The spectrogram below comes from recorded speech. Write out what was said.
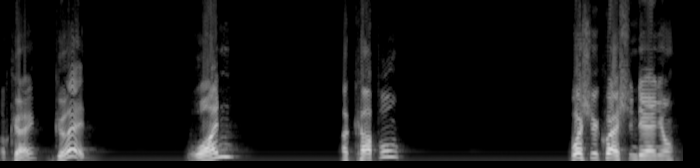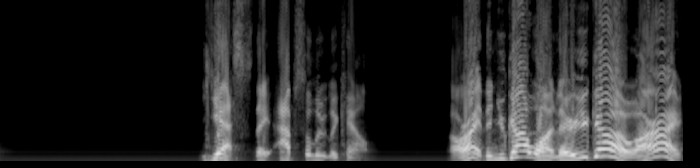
Okay, good. One? A couple? What's your question, Daniel? Yes, they absolutely count. All right, then you got one. There you go. All right.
